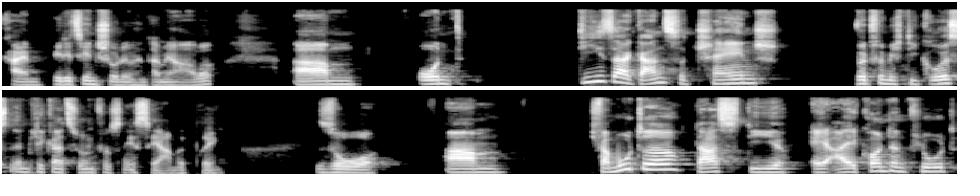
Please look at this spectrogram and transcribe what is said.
kein Medizinstudium hinter mir habe. Ähm, und dieser ganze Change wird für mich die größten Implikationen fürs nächste Jahr mitbringen. So, ähm, ich vermute, dass die AI-Content-Flut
